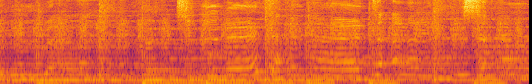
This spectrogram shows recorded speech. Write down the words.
は冷たかった。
